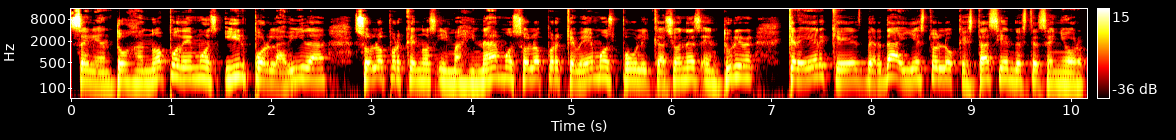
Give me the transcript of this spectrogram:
se le antoja. No podemos ir por la vida solo porque nos imaginamos, solo porque vemos publicaciones en Twitter, creer que es verdad. Y esto es lo que está haciendo este señor.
